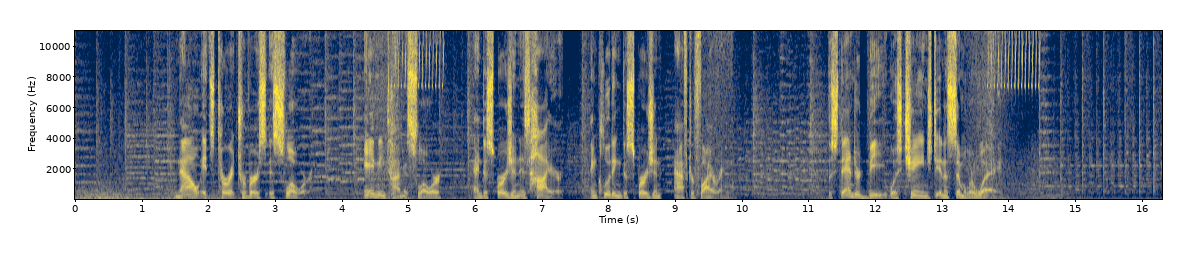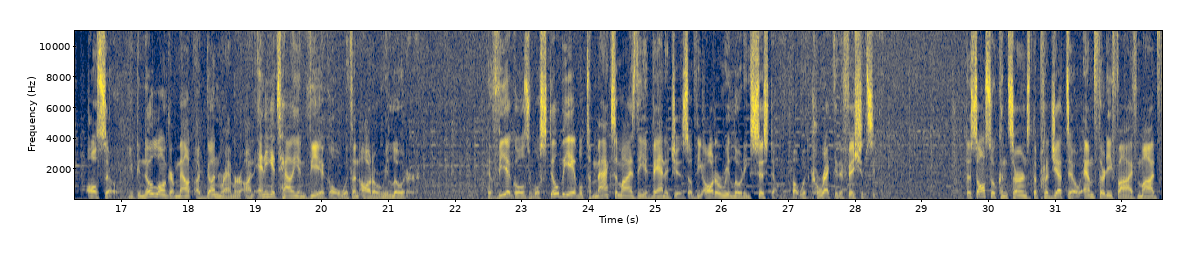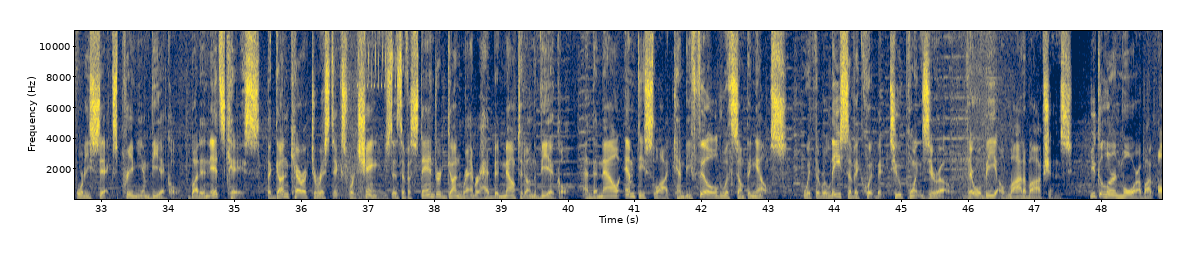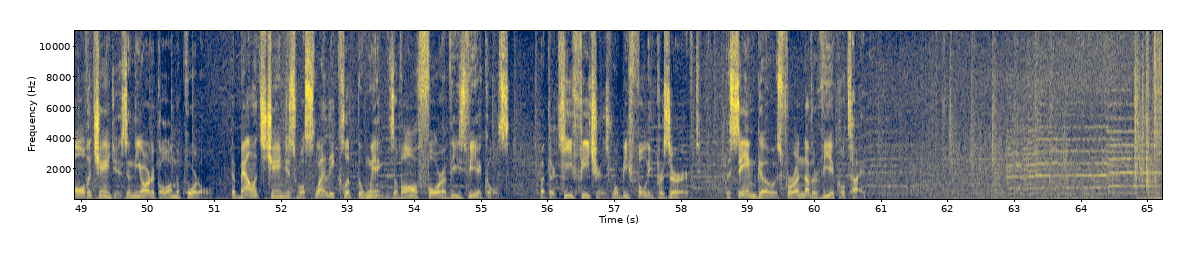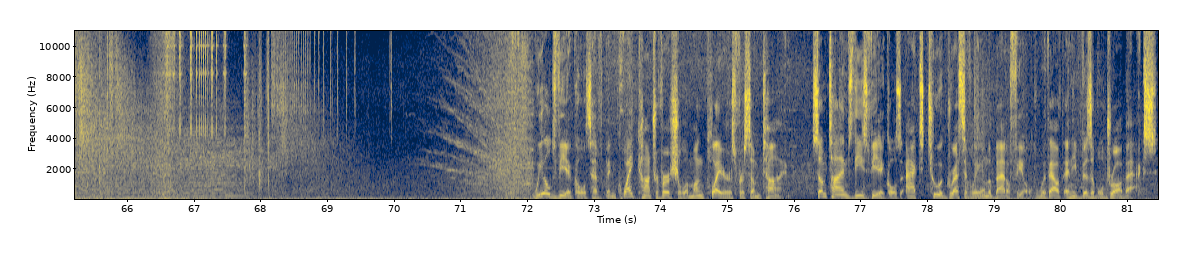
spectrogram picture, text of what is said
Now its turret traverse is slower, aiming time is slower, and dispersion is higher, including dispersion after firing. The Standard B was changed in a similar way. Also, you can no longer mount a gun rammer on any Italian vehicle with an auto-reloader. The vehicles will still be able to maximize the advantages of the auto-reloading system, but with corrected efficiency. This also concerns the Progetto M35 Mod 46 premium vehicle, but in its case, the gun characteristics were changed as if a standard gun rammer had been mounted on the vehicle, and the now empty slot can be filled with something else. With the release of Equipment 2.0, there will be a lot of options. You can learn more about all the changes in the article on the portal. The balance changes will slightly clip the wings of all four of these vehicles, but their key features will be fully preserved. The same goes for another vehicle type, Wheeled vehicles have been quite controversial among players for some time. Sometimes these vehicles act too aggressively on the battlefield without any visible drawbacks.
